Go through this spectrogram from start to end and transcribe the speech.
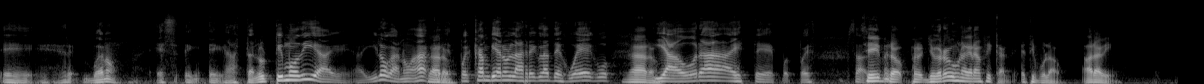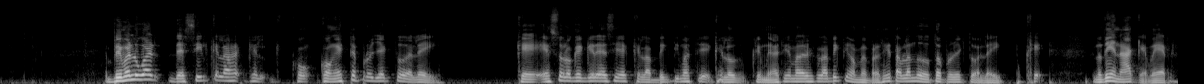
eh, bueno, es, en- en- hasta el último día, eh, ahí lo ganó. Ah, Claro. después cambiaron las reglas de juego Claro. y ahora, este, pues, pues ¿sabes? Sí, pero, pero yo creo que es una gran fiscal, estipulado. Ahora bien, en primer lugar, decir que, la- que con, con este proyecto de ley que eso lo que quiere decir es que las víctimas, que los criminales tienen más derechos que las víctimas, me parece que está hablando de otro proyecto de ley, porque no tiene nada que ver.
